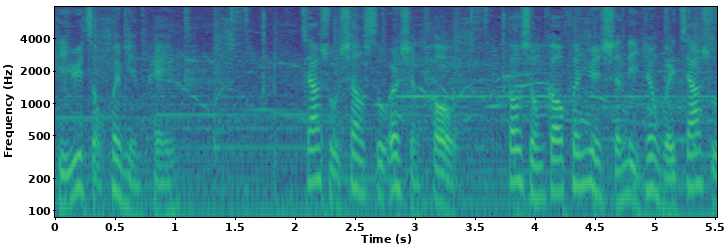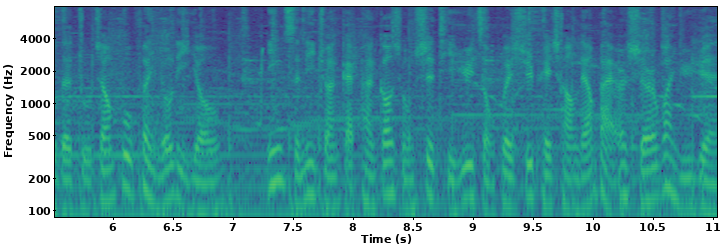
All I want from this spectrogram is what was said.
体育总会免赔。家属上诉二审后。高雄高分院审理认为家属的主张部分有理由，因此逆转改判高雄市体育总会需赔偿两百二十二万余元。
